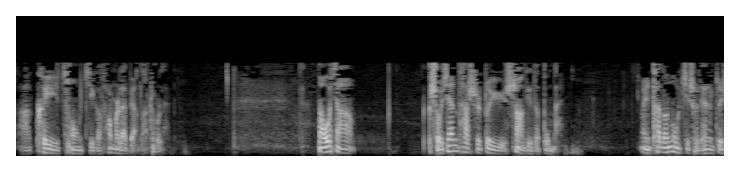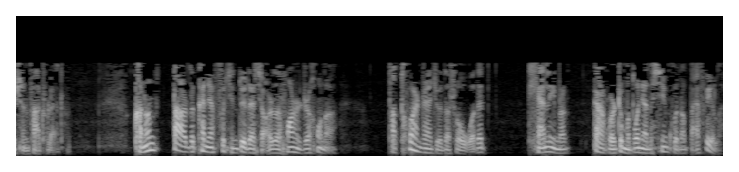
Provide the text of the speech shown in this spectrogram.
啊，可以从几个方面来表达出来。那我想，首先他是对于上帝的不满，哎，他的怒气首先是对神发出来的。可能大儿子看见父亲对待小儿子的方式之后呢，他突然间觉得说，我在田里面干活这么多年的辛苦，都白费了。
